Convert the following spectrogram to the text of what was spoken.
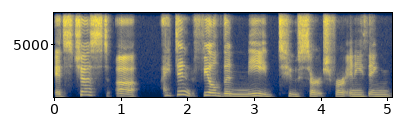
It's just uh I didn't feel the need to search for anything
